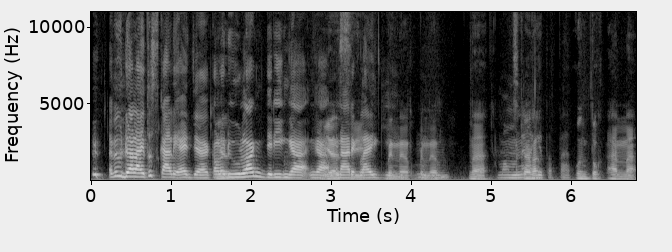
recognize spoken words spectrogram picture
Tapi udahlah itu sekali aja. Kalau Iya. diulang jadi nggak nggak Iya menarik sih, lagi. bener bener. Mm-mm. nah momennya sekarang tepat untuk anak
